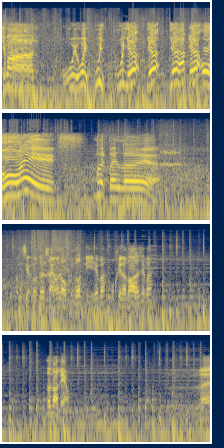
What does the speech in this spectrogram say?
come on อุ้ยอุ้ยอุ้ยอุ้ยเยอะเยอะเยอะครับเยอะโอ้โหยมืดไปเลยทำเสียงเราด้วยแสดงว่าเราขึ้นรถหนีใช่ปะโอเคเรารอดแล้วใช่ปะเรารอดแล้วและ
